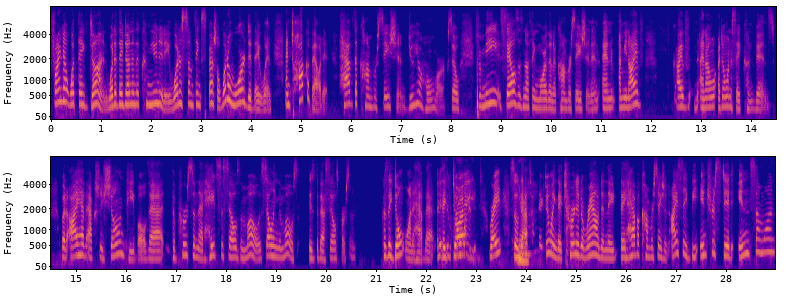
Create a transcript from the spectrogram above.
find out what they've done. What have they done in the community? What is something special? What award did they win? And talk about it. Have the conversation. Do your homework. So for me, sales is nothing more than a conversation. And and I mean, I've I've, and I don't, I don't want to say convinced, but I have actually shown people that the person that hates the sales the most, selling the most, is the best salesperson because they don't want to have that they don't right, right? so yeah. that's what they're doing they turn it around and they they have a conversation i say be interested in someone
